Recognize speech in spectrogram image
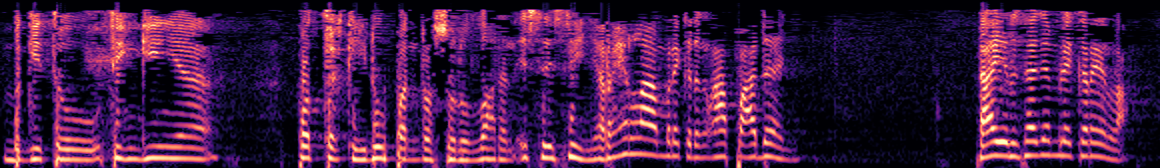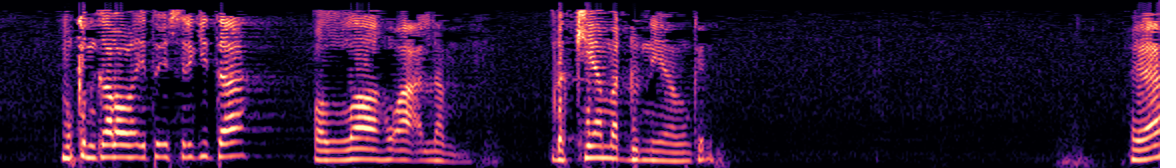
begitu tingginya potret kehidupan Rasulullah dan istri-istrinya. Rela mereka dengan apa adanya. Air saja mereka rela. Mungkin kalau itu istri kita Allahu a'lam. Udah kiamat dunia mungkin ya?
